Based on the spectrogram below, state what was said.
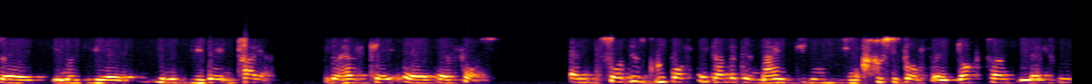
uh, you know, the, uh, you know, the entire, you know, healthcare uh, uh force. And so this group of 819, inclusive of uh, doctors, nurses,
